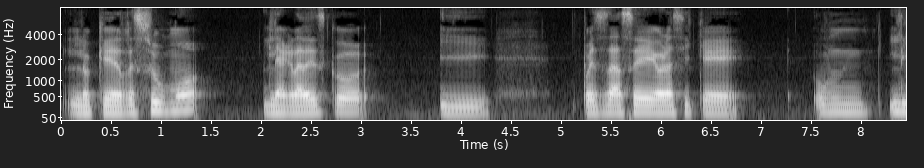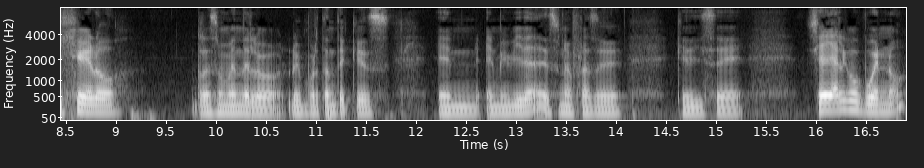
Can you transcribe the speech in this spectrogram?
lo que resumo, le agradezco y pues hace ahora sí que un ligero resumen de lo, lo importante que es en, en mi vida. Es una frase que dice, si hay algo bueno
